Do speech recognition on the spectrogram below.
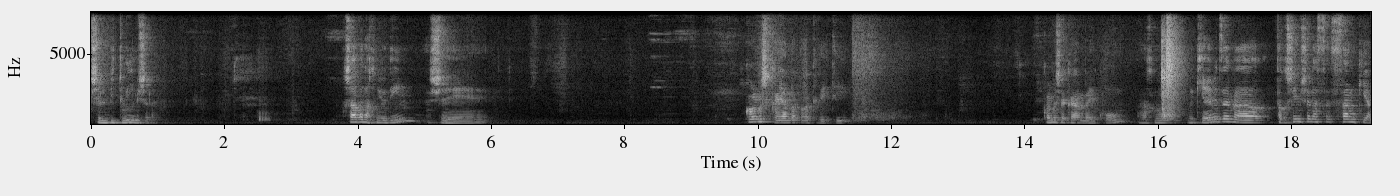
של ביטויים שלה. עכשיו אנחנו יודעים שכל מה שקיים בפרקריטי, כל מה שקיים ביקום, אנחנו מכירים את זה מהתרשים של הסנקיה.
